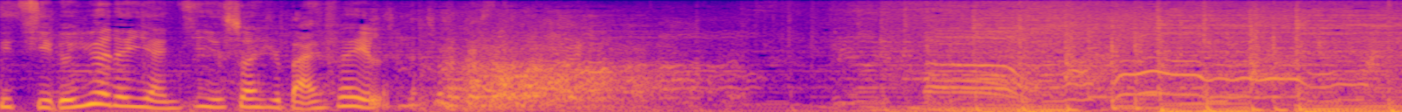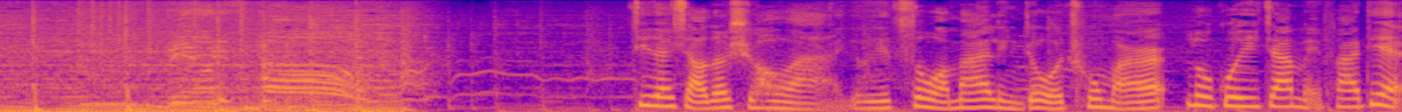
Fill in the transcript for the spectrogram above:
这几个月的演技算是白费了。记得小的时候啊，有一次我妈领着我出门，路过一家美发店，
